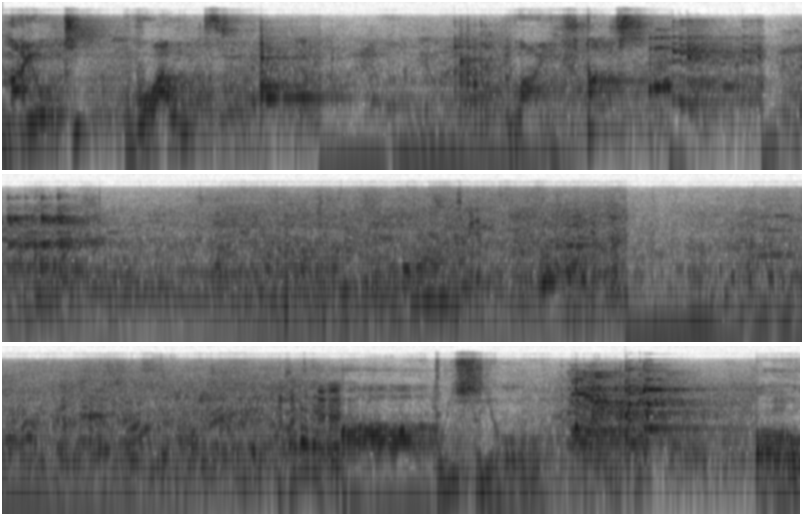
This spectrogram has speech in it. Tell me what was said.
Mająci Wałc Wajsztoc A pójść ją. O!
